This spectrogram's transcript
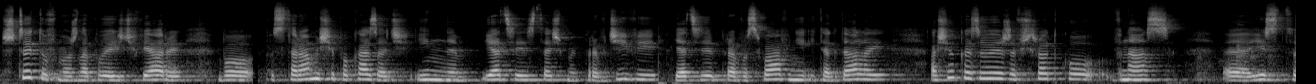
szczytów, można powiedzieć, wiary, bo staramy się pokazać innym, jacy jesteśmy prawdziwi, jacy prawosławni i tak dalej, a się okazuje, że w środku w nas jest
